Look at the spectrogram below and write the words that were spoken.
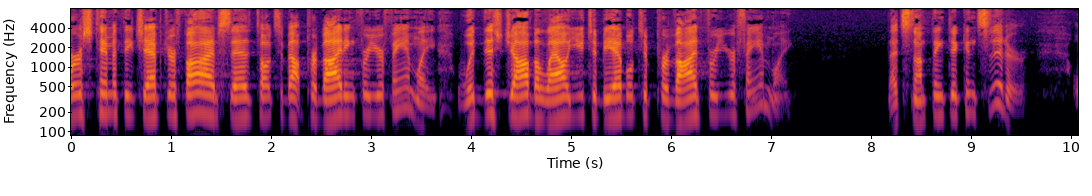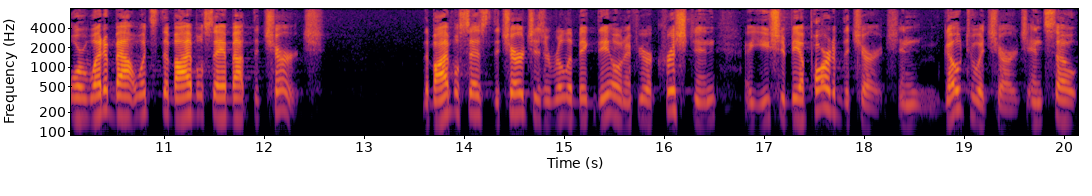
1 Timothy chapter 5 says talks about providing for your family. Would this job allow you to be able to provide for your family? That's something to consider. Or what about what's the Bible say about the church? The Bible says the church is a really big deal, and if you're a Christian, you should be a part of the church and go to a church. And so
